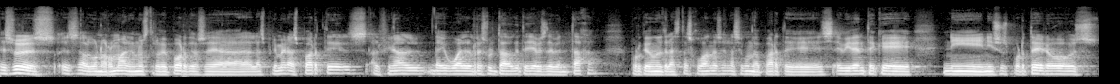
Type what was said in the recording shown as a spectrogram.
Eso es, es, algo normal en nuestro deporte, o sea, las primeras partes, al final da igual el resultado que te lleves de ventaja, porque donde te la estás jugando es en la segunda parte. Es evidente que ni, ni sus porteros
